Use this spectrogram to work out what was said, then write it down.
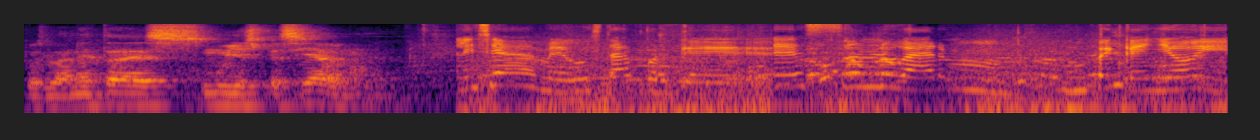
pues la neta es muy especial, ¿no? Alicia me gusta porque es un lugar muy pequeño y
